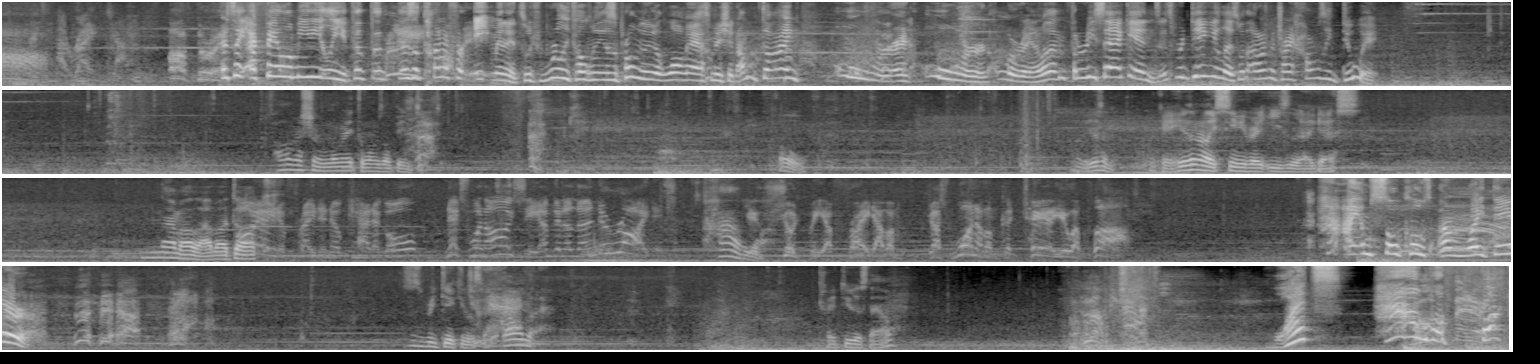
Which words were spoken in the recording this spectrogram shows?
It's like I fail immediately. The, the, there's a timer for eight minutes, which really tells me this is probably a long ass mission. I'm dying over and over and over again within 30 seconds. It's ridiculous. Without even trying, how does he do it? Follow mission, eliminate the worms while being detected. Oh. Oh, he doesn't. Okay, he doesn't really see me very easily, I guess. Nama lama I duck. ain't afraid of no Caragor. Next one I see, I'm gonna learn to ride it. How? You should be afraid of them. Just one of them could tear you apart. I am so close. I'm right there. This is ridiculous. How I... Can I do this now? What? How the fuck?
